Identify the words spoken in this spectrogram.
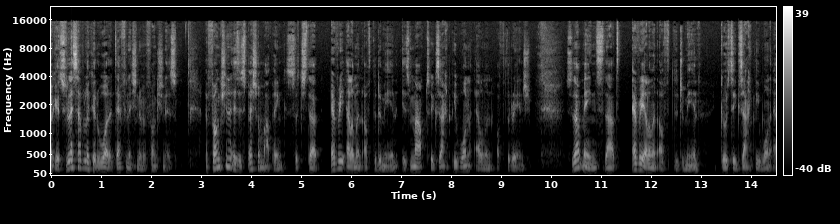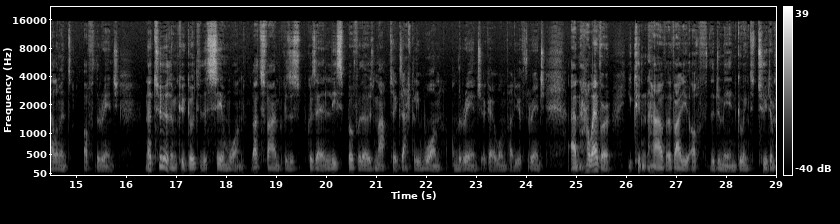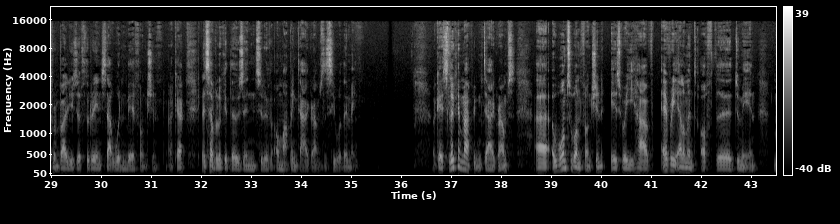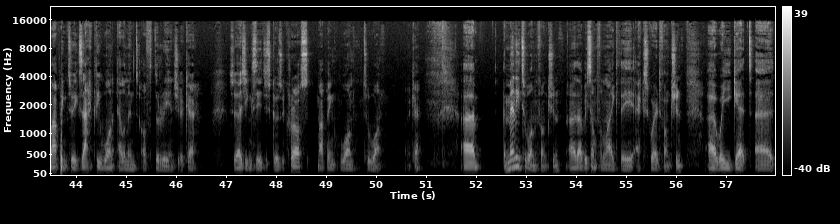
Okay, so let's have a look at what a definition of a function is. A function is a special mapping such that every element of the domain is mapped to exactly one element of the range. So that means that every element of the domain goes to exactly one element of the range. Now, two of them could go to the same one. That's fine because because at least both of those map to exactly one on the range. Okay, one value of the range. Um, however, you couldn't have a value of the domain going to two different values of the range. That wouldn't be a function. Okay, let's have a look at those in sort of on mapping diagrams and see what they mean. Okay, so looking at mapping diagrams, uh, a one-to-one -one function is where you have every element of the domain mapping to exactly one element of the range, okay? So as you can see, it just goes across, mapping one to one, okay? Um, a many-to-one function, uh, that would be something like the x squared function, uh, where you get uh,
